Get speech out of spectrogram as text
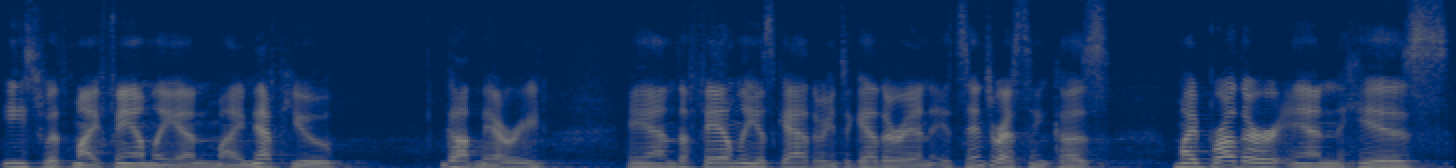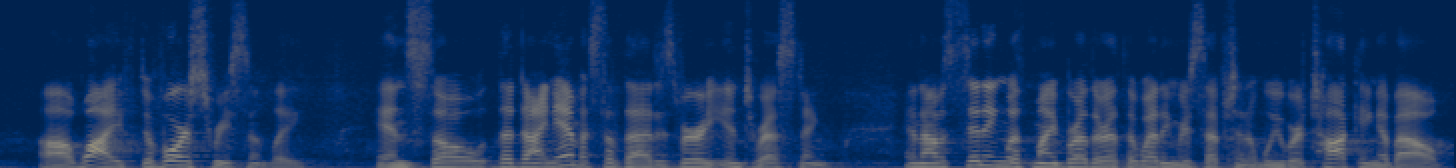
east with my family, and my nephew got married and the family is gathering together. And it's interesting because my brother and his uh, wife divorced recently. And so the dynamics of that is very interesting. And I was sitting with my brother at the wedding reception, and we were talking about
